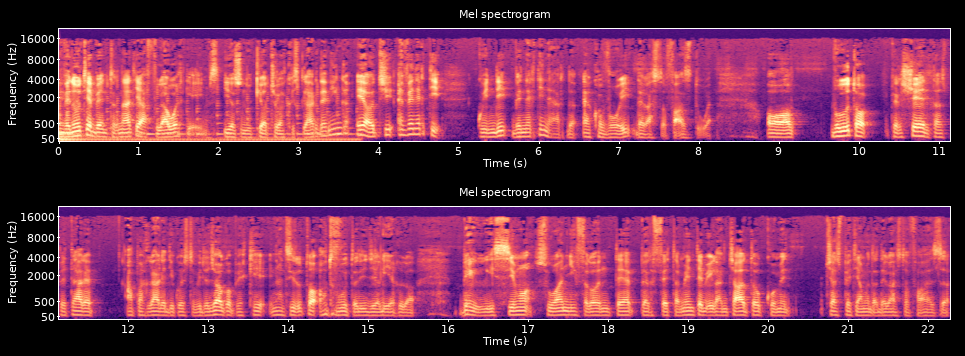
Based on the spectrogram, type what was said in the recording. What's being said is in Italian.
Benvenuti e bentornati a Flower Games. Io sono Chiocciola Chris Gardening e oggi è venerdì, quindi venerdì nerd. Ecco a voi The Last of Us 2. Ho voluto per scelta aspettare a parlare di questo videogioco perché innanzitutto ho dovuto digerirlo. Bellissimo, su ogni fronte, perfettamente bilanciato come ci aspettiamo da The Last of Us,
